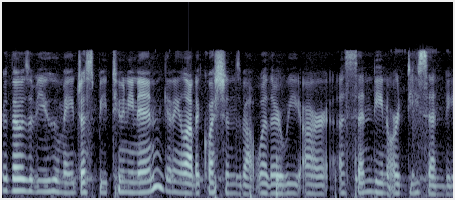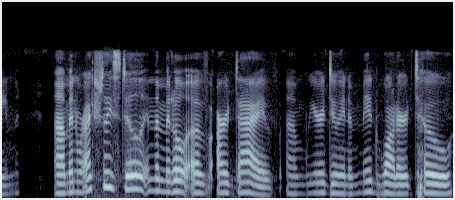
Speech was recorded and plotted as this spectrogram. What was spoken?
For those of you who may just be tuning in, getting a lot of questions about whether we are ascending or descending. Um, and we're actually still in the middle of our dive. Um, we are doing a mid-water tow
